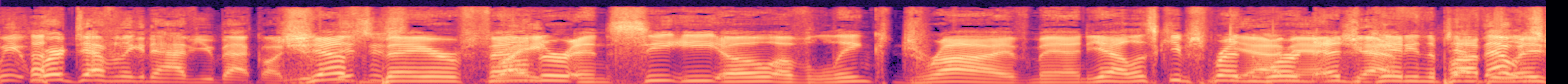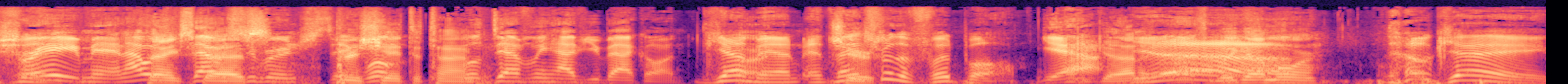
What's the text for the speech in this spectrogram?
we, we're definitely going to have you back on. You- Jeff this is- Baer, founder right. and CEO of Link Drive, man. Yeah, let's keep spreading Yeah, the word man, and educating Jeff, the Jeff, population. that was great, man. That was, Thanks, that was guys. super interesting. Appreciate We'll- the time. We'll definitely have you back on. Yeah, All right. man. And thanks for the football. Yeah. Got it. Yeah. We got more. Okay.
